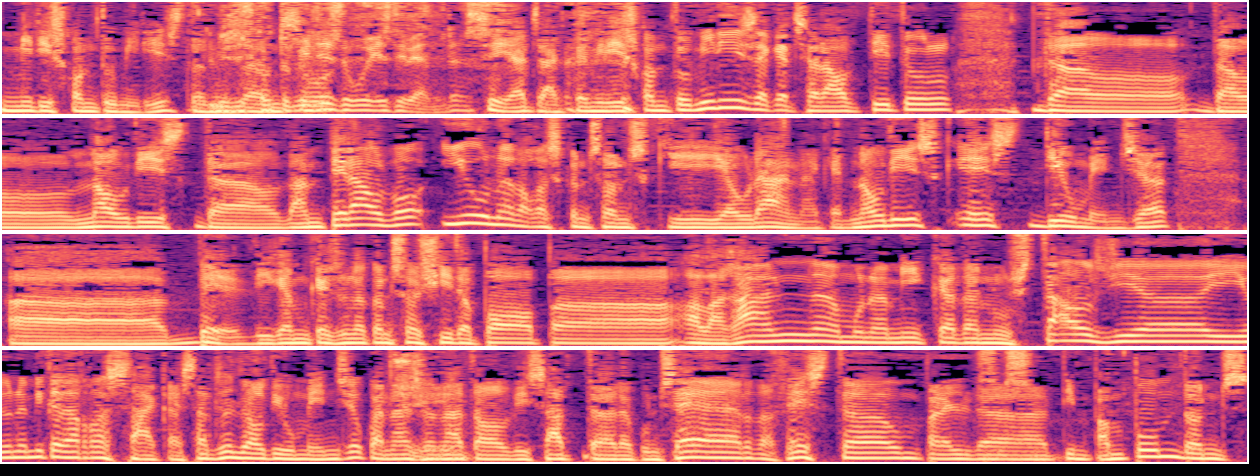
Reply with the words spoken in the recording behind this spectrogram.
miris com tu miris. Doncs Miris com tu ho- miris, avui és divendres. Sí, exacte, miris com tu miris, aquest serà el títol del, del nou disc del Dan Peralbo i una de les cançons que hi haurà en aquest nou disc és Diumenge. Uh, bé, diguem que és una cançó així de pop uh, elegant, amb una mica de nostàlgia i una mica de ressaca. Saps allò el diumenge, quan has anat el dissabte de concert, de festa, un parell de pim-pam-pum, doncs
